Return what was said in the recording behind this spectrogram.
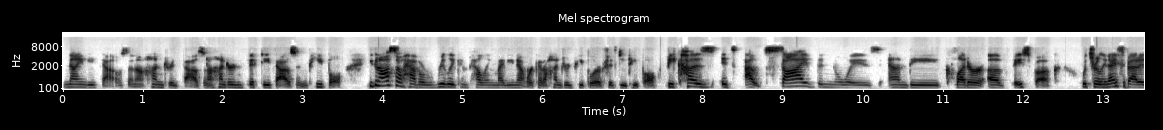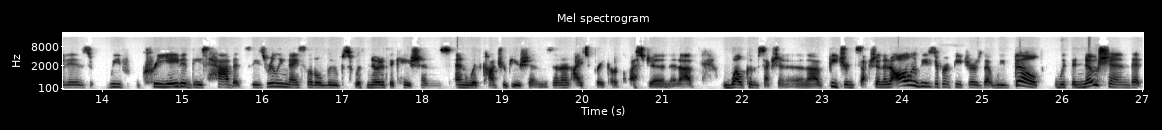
90,000, 100,000, 150,000 people. You can also have a really compelling Mighty Network at 100 people or 50 people because it's outside the noise and the clutter of Facebook what's really nice about it is we've created these habits, these really nice little loops with notifications and with contributions and an icebreaker question and a welcome section and a featured section and all of these different features that we've built with the notion that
